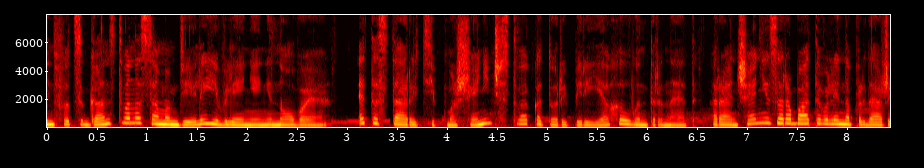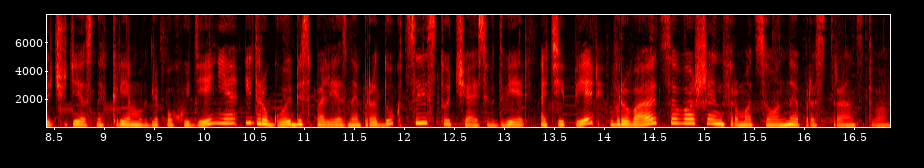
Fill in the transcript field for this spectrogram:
Инфо-цыганство на самом деле явление не новое. Это старый тип мошенничества, который переехал в интернет. Раньше они зарабатывали на продаже чудесных кремов для похудения и другой бесполезной продукции, стучась в дверь. А теперь врываются в ваше информационное пространство.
